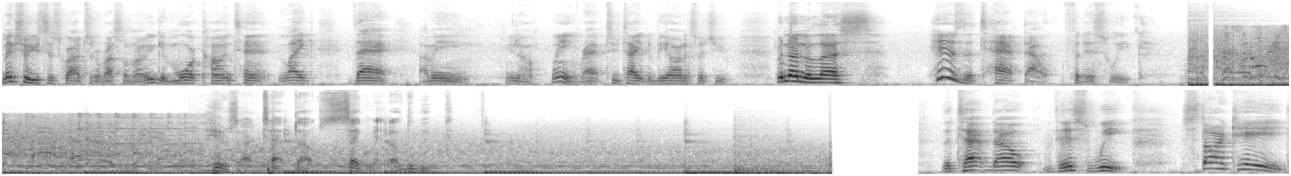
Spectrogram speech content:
Make sure you subscribe to the Wrestling Wrealm. You can get more content like that. I mean, you know, we ain't rap too tight to be honest with you. But nonetheless, here's the tapped out for this week. Here's our tapped out segment of the week. The tapped out this week. Starcade,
